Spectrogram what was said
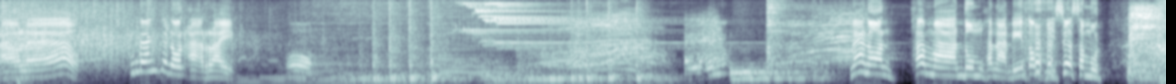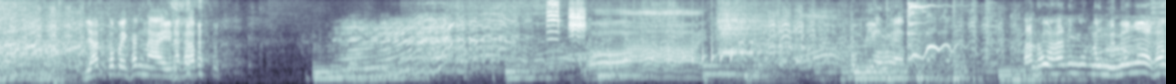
เอาแล้ว คุณแบงค์จะโดนอะไร โอ้แน่นอนถ้ามาหนุ่มขนาดนี้ต้องผีเสื้อสมุทรยัดเข้าไปข้างในนะครับนมเบี้ยวด้วยครับ ทานโทษฮะนี่นมหรือเนื้องอกครับ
